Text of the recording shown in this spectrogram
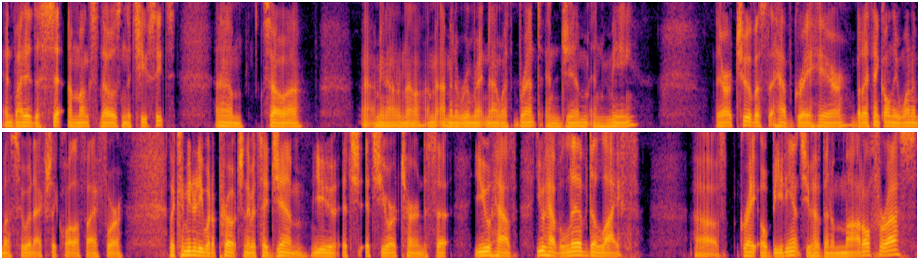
invited to sit amongst those in the chief seats. Um, so, uh, I mean, I don't know. I'm, I'm in a room right now with Brent and Jim and me. There are two of us that have gray hair, but I think only one of us who would actually qualify for. The community would approach and they would say, "Jim, you, it's it's your turn to sit. You have you have lived a life of great obedience. You have been a model for us,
